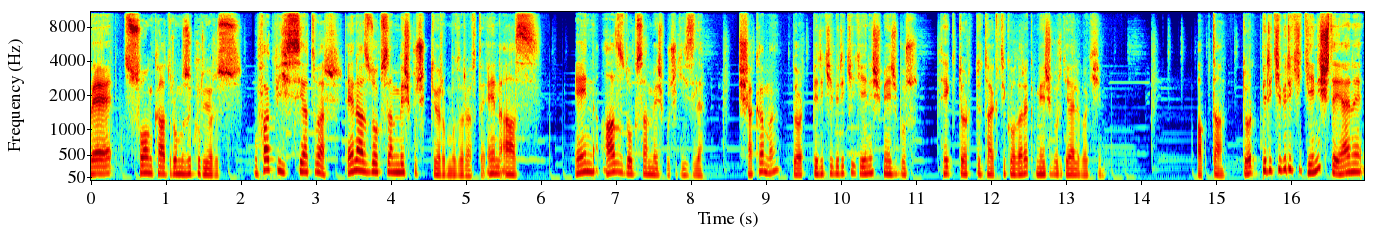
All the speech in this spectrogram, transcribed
Ve son kadromuzu kuruyoruz. Ufak bir hissiyat var. En az 95.5 diyorum bu draftta. En az. En az 95.5 izle. Şaka mı? 4-1-2-1-2 geniş mecbur. Tek dörtlü taktik olarak mecbur gel bakayım. Kaptan. 4-1-2-1-2 geniş de yani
